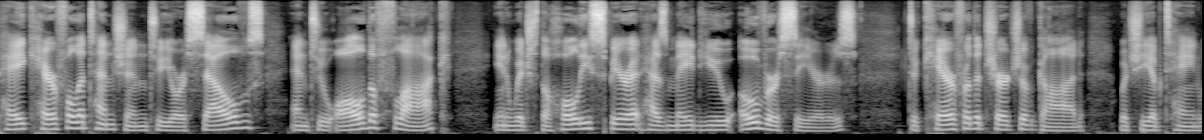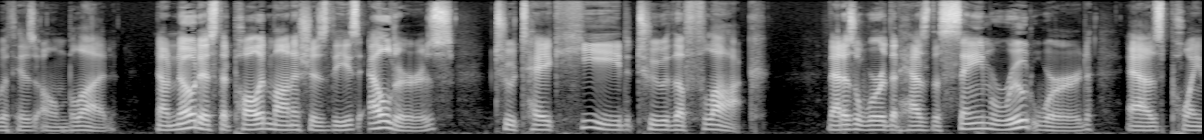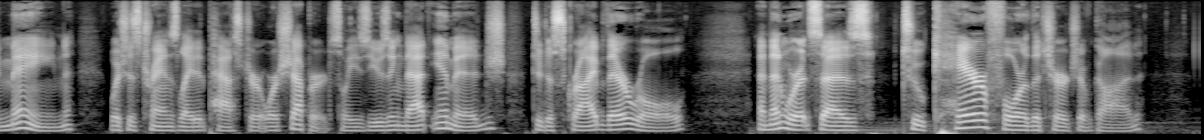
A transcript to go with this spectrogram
Pay careful attention to yourselves and to all the flock in which the Holy Spirit has made you overseers to care for the church of God, which he obtained with his own blood. Now, notice that Paul admonishes these elders to take heed to the flock. That is a word that has the same root word as poimen, which is translated pastor or shepherd. So he's using that image to describe their role. And then where it says to care for the church of God,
